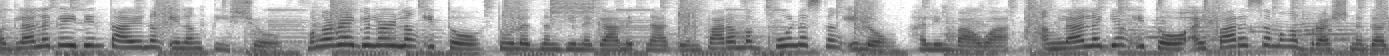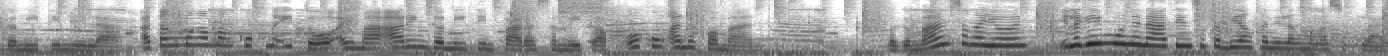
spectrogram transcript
Maglalagay din tayo ng ilang tissue. Mga regular lang ito tulad ng ginagamit natin para magpunas ng ilong. Halimbawa, ang lalagyang ito ay para sa mga brush na gagamitin nila at ang mga mangkok na ito ay maaaring gamitin para sa makeup o kung ano paman. Bagaman sa ngayon, ilagay muna natin sa tabi ang kanilang mga suklay.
